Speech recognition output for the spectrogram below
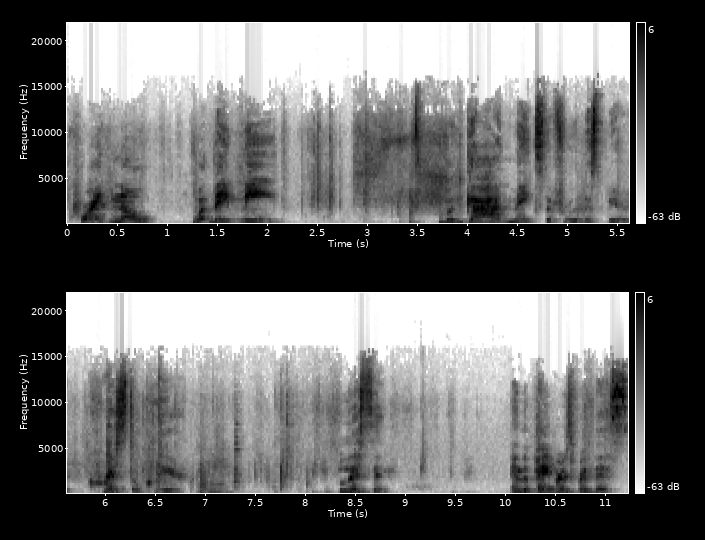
quite know what they mean. But God makes the fruit of the Spirit crystal clear. Mm. Listen, and the papers for this.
